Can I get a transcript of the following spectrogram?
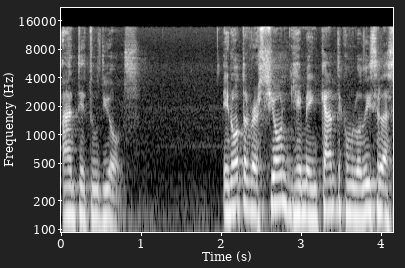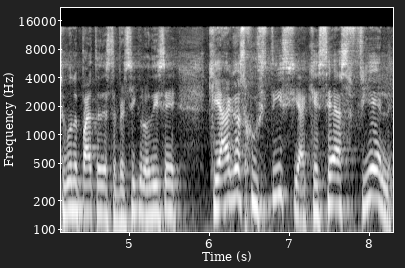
ante tu Dios. En otra versión que me encanta, como lo dice la segunda parte de este versículo, dice, que hagas justicia, que seas fiel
